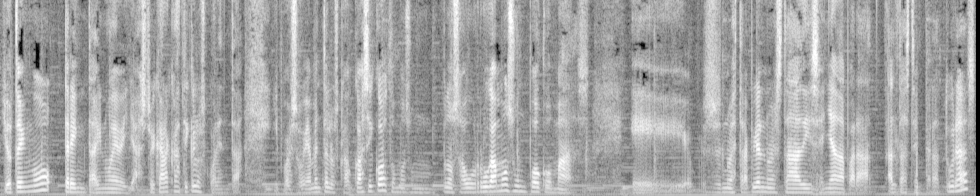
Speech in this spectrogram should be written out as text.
yo tengo 39 ya, estoy casi que los 40 y pues obviamente los caucásicos somos nos arrugamos un poco más. Eh, pues nuestra piel no está diseñada para altas temperaturas,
